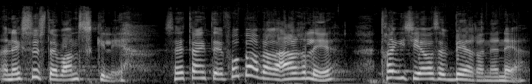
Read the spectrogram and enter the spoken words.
men jeg syns det er vanskelig. Så jeg tenkte jeg får bare være ærlig. Jeg trenger ikke gjøre seg bedre enn jeg er.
